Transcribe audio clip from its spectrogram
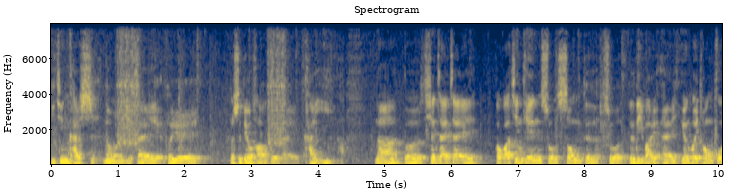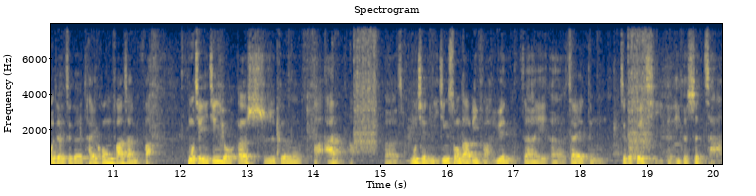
已经开始，那么也在二月二十六号会来开议哈。那呃，现在在包括今天所送的所的立法院呃院会通过的这个太空发展法，目前已经有二十个法案啊，呃，目前已经送到立法院，在呃在等。”这个会期的一个审查。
